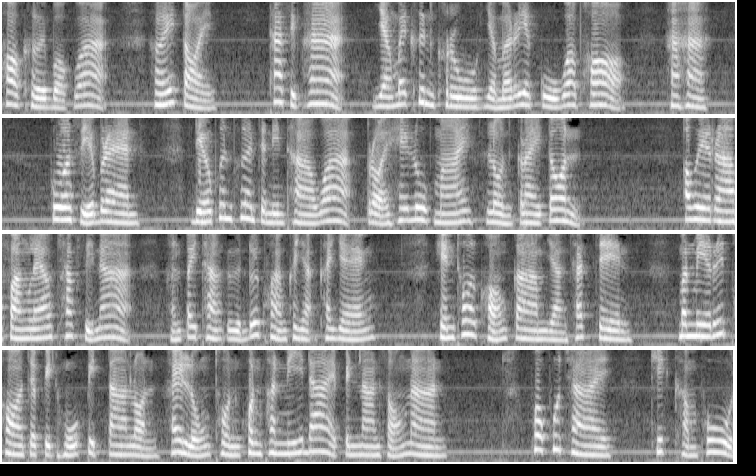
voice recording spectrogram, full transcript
พ่อเคยบอกว่า เฮ้ยต่อย ถ้าสิบห้ายังไม่ขึ้นครูอย่ามาเรียกกูว่าพ่อฮ่าฮ่ากลัวเสียแบรนด์ เดี๋ยวเพื่อนๆจะนินทาว่าปล่อยให้ลูกไม้หล่นไกลต้น อาเวลาฟังแล้วชักสีหน้า หันไปทางอื่นด้วยความขยะขยง เห็นโทษของกามอย่างชัดเจน มันมีฤทธิ์พอจะปิดหูปิดตาหล่อน ให้หลงทนคนพันนี้ได้เป็นนานสองนาน พวกผู้ชายคิดคำพูด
